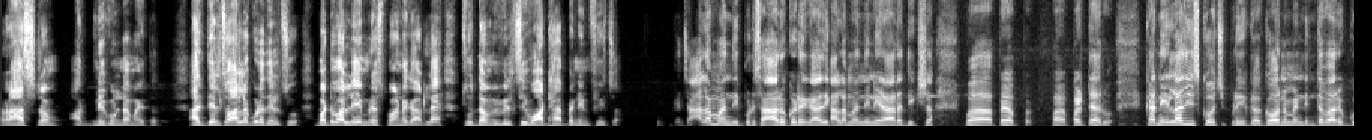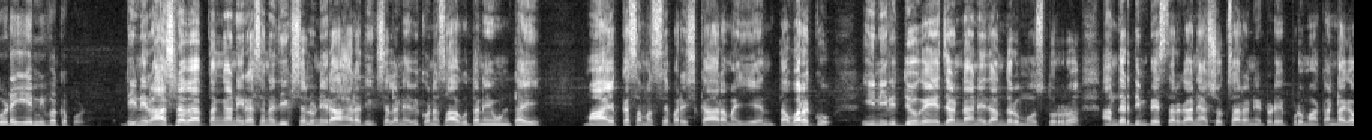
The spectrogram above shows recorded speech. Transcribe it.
రాష్ట్రం అగ్నిగుండం అవుతుంది. అది తెలుసు వాళ్ళకు కూడా తెలుసు. బట్ వాళ్ళు ఏం రెస్పాండ్ కావట్లే. చూద్దాం we will see what happen in future చాలా మంది ఇప్పుడు సార్ ఒకటే కాదు చాలా మంది నిరార దీక్ష పట్టారు. కానీ ఎలా తీసుకోవచ్చు ఇప్పుడు ఇక గవర్నమెంట్ ఇంతవరకు కూడా ఏమి ఇవ్వకపోవడం? దీన్ని రాష్ట్ర వ్యాప్తంగా నిరసన దీక్షలు నిరాహార దీక్షలు అనేవి కొనసాగుతూనే ఉంటాయి. మా యొక్క సమస్య పరిష్కారం అయ్యేంత వరకు ఈ నిరుద్యోగ ఎజెండా అనేది అందరూ మోస్తుర్రు అందరు దింపేస్తారు. కానీ అశోక్ సార్ అనేటోడు ఎప్పుడు మాకు అండగా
